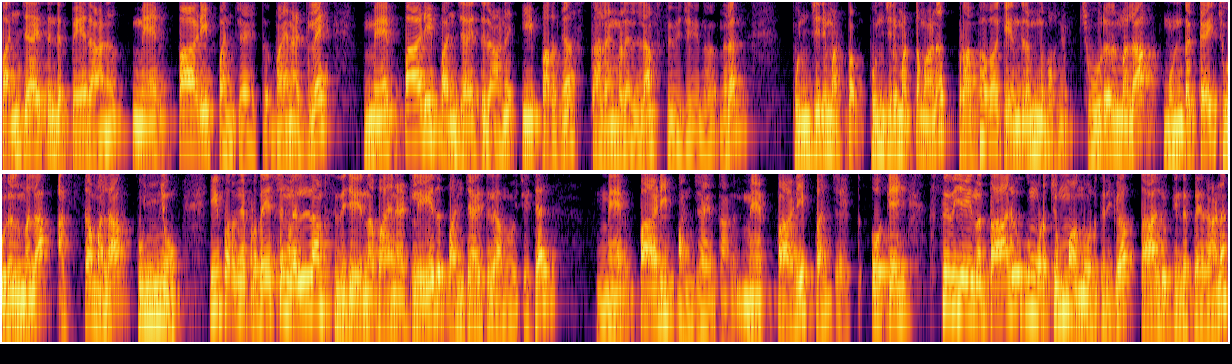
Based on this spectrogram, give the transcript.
പഞ്ചായത്തിന്റെ പേരാണ് മേപ്പാടി പഞ്ചായത്ത്. വയനാട്ടിലെ മേപ്പാടി പഞ്ചായത്തിലാണ് ഈ പറഞ്ഞ സ്ഥലങ്ങളെല്ലാം സ്ഥിതി ചെയ്യുന്നത്. അന്നേരം പുഞ്ചിരിമട്ടം. പുഞ്ചിരിമട്ടമാണ് പ്രഭവ കേന്ദ്രം എന്ന് പറഞ്ഞു. ചൂരൽമല മുണ്ടക്കൈ ചൂരൽമല അട്ടമല കുഞ്ഞു. ഈ പറഞ്ഞ പ്രദേശങ്ങളെല്ലാം സ്ഥിതി ചെയ്യുന്ന വയനാട്ടിലെ ഏത് പഞ്ചായത്തിലാണെന്ന് ചോദിച്ചു കഴിഞ്ഞാൽ മേപ്പാടി പഞ്ചായത്താണ്. മേപ്പാടി പഞ്ചായത്ത്. ഓക്കെ സ്ഥിതി ചെയ്യുന്ന താലൂക്കും കൂടെ ചുമ്മാ ഒന്ന് ഓർത്തിരിക്കുക. താലൂക്കിന്റെ പേരാണ്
